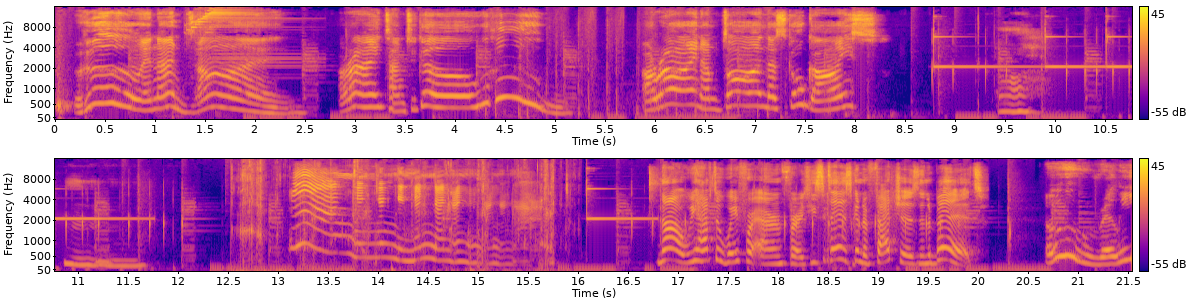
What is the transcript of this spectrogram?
Woohoo! And I'm done. All right, time to go. Woohoo! All right, I'm done. Let's go, guys. Oh. Hmm. No, we have to wait for Aaron first. He said he's gonna fetch us in a bit. Oh, really?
